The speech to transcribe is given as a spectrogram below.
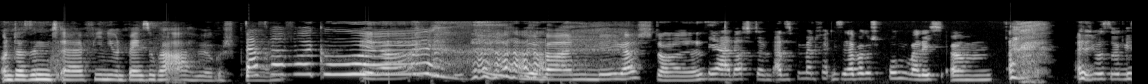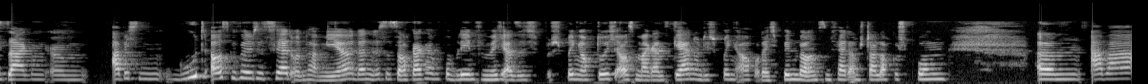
Und da sind äh, Fini und Bay sogar A-Höhe gesprungen. Das war voll cool. Ja. Wir waren mega stolz. Ja, das stimmt. Also ich bin mein Pferd nicht selber gesprungen, weil ich, ähm, also ich muss wirklich sagen, ähm, habe ich ein gut ausgebildetes Pferd unter mir, dann ist es auch gar kein Problem für mich. Also ich springe auch durchaus mal ganz gern und ich springe auch, oder ich bin bei uns ein Pferd am Stall auch gesprungen. Ähm, aber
